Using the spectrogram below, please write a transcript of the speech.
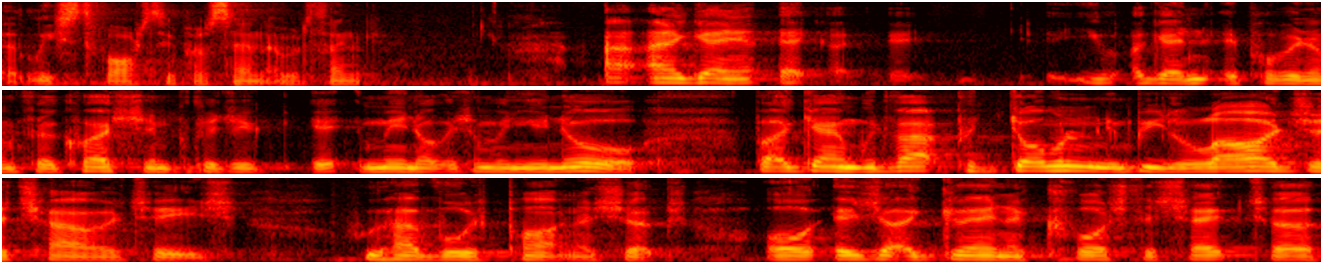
at least 40%, I would think. Uh, again, uh, you, again, it's probably an unfair question because you, it may not be something you know, but again, would that predominantly be larger charities? who have those partnerships? Or is it again across the sector?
